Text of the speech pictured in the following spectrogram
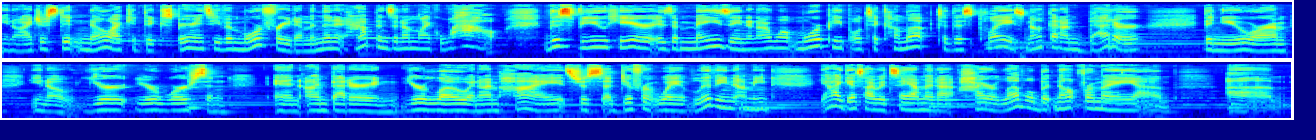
you know, I just didn't know I could experience even more freedom. And then it happens, and I'm like, wow, this view here is amazing. And I want more people to come up to this place. Not that I'm better than you or I'm, you know, you're you're worse and and I'm better and you're low and I'm high. It's just a different way of living. I mean, yeah, I guess I would say I'm at a higher level, but not from a um, um,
